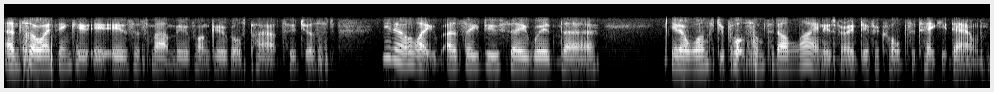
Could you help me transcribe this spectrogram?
and so i think it, it is a smart move on google's part to just you know like as they do say with uh you know once you put something online it's very difficult to take it down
